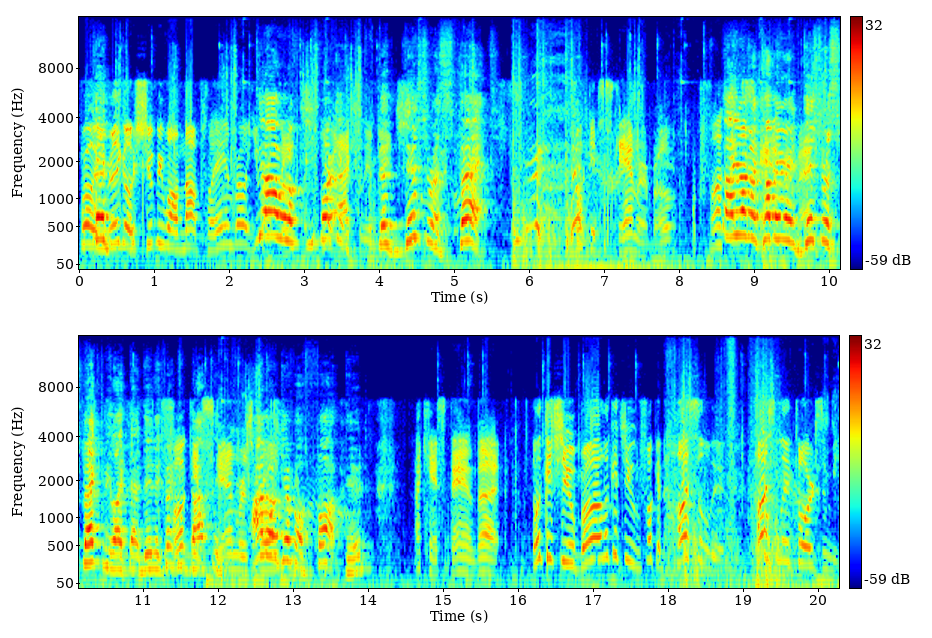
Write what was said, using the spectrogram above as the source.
Bro, That- you really gonna shoot me while I'm not playing, bro? You Yo, are a bitch. you You're fucking actually a the disrespect. Fucking scammer, bro. Fucking No, you're not gonna come here and man. disrespect me like that, dude. Expect Fucking not to. scammers, I don't give a fuck, dude. I can't stand that. Look at you, bro. Look at you, fucking hustling, hustling towards me.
